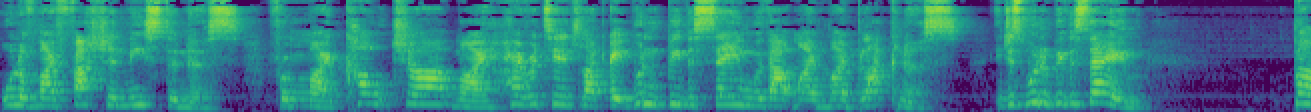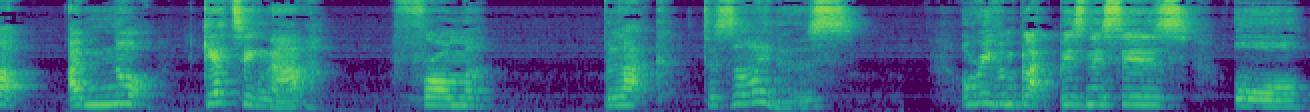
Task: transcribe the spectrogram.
all of my fashionista-ness from my culture, my heritage. Like, it wouldn't be the same without my, my blackness. It just wouldn't be the same. But I'm not getting that from black designers or even black businesses or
